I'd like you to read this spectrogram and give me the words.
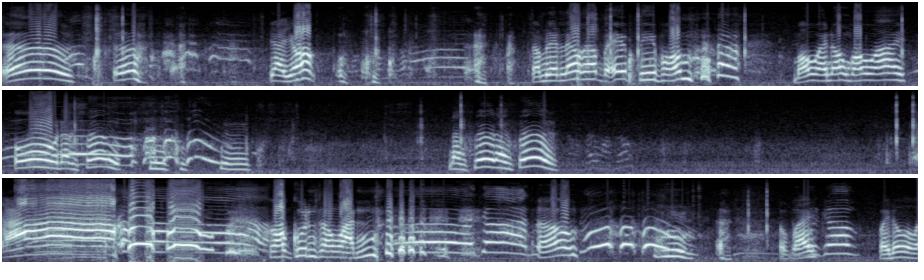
เออเอออย่ายกสำเร็จแล้วครับเอฟซีผมเบาไว้น้องเบาไว้โอ้ดังซื้อดังซื้อดังซื้อ อ้าขอบคุณสวรรค์ my god เอาเอาไป ครับไปดูไป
